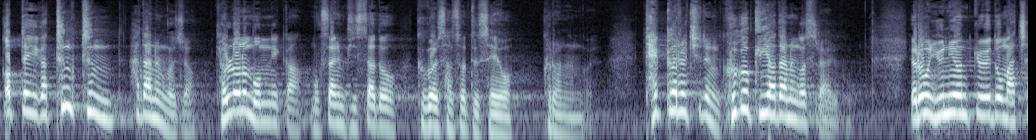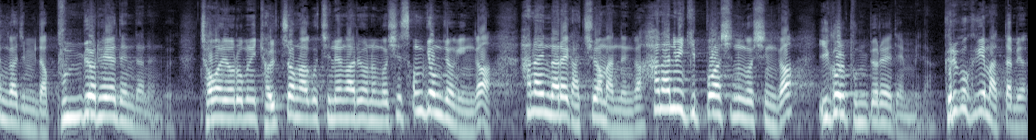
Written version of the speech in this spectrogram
껍데기가 튼튼하다는 거죠. 결론은 뭡니까? 목사님 비싸도 그걸 사서 드세요. 그러는 거예요. 대가를 치르는 그거 귀하다는 것을 알고 여러분 유니온 교회도 마찬가지입니다. 분별해야 된다는 거예요. 저와 여러분이 결정하고 진행하려는 것이 성경적인가, 하나님 나라의 가치와 맞는가, 하나님이 기뻐하시는 것인가 이걸 분별해야 됩니다. 그리고 그게 맞다면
